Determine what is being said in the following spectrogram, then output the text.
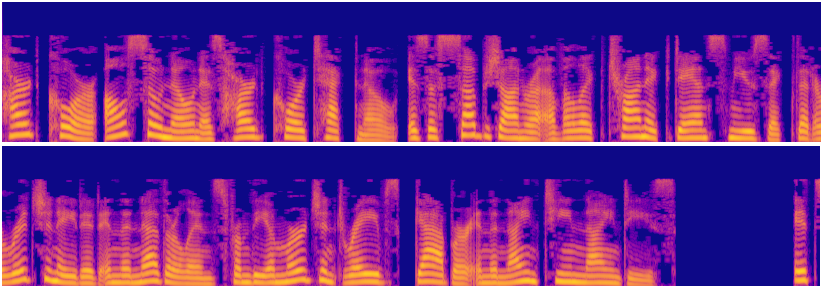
Hardcore also known as hardcore techno is a subgenre of electronic dance music that originated in the Netherlands from the emergent raves, gabber in the 1990s. Its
